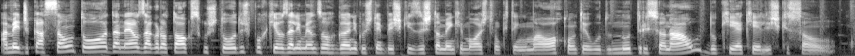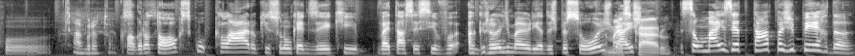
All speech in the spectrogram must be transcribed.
a medicação toda, né, os agrotóxicos todos, porque os alimentos orgânicos têm pesquisas também que mostram que tem um maior conteúdo nutricional do que aqueles que são com agrotóxico. com agrotóxico. Claro que isso não quer dizer que vai estar acessível à grande maioria das pessoas, é mais mas caro. são mais etapas de perda,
